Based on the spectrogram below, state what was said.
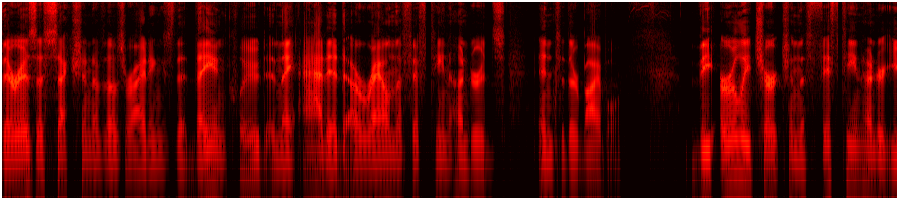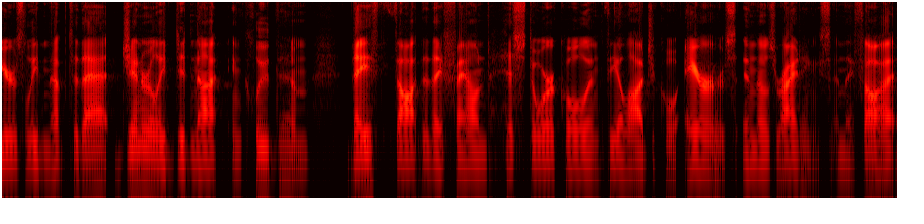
there is a section of those writings that they include and they added around the 1500s into their Bible. The early church in the 1500 years leading up to that generally did not include them. They thought that they found historical and theological errors in those writings, and they thought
